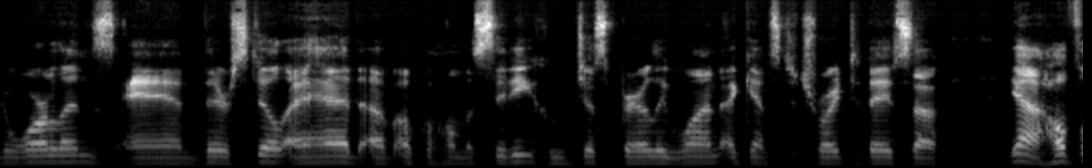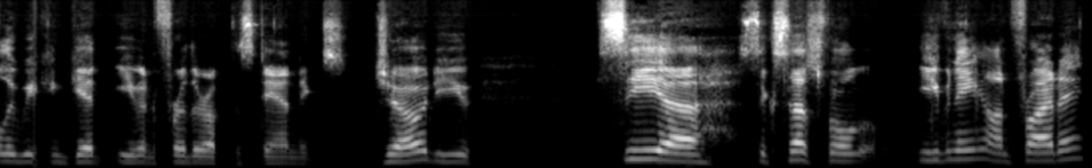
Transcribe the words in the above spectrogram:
New Orleans, and they're still ahead of Oklahoma City, who just barely won against Detroit today. So, yeah, hopefully we can get even further up the standings. Joe, do you? See a successful evening on Friday?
